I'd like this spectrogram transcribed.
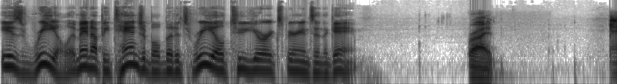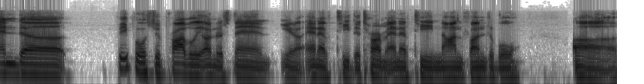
is real. It may not be tangible but it's real to your experience in the game. Right. And uh people should probably understand, you know, NFT, the term NFT, non fungible. Uh,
